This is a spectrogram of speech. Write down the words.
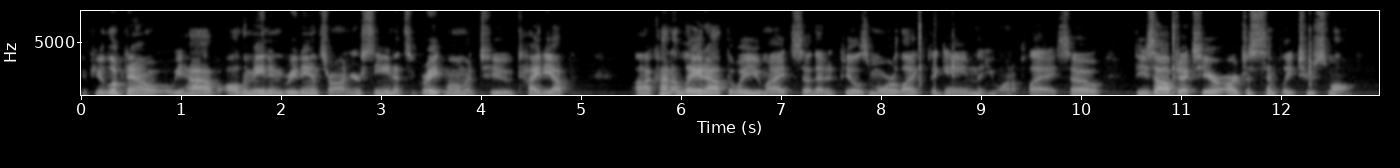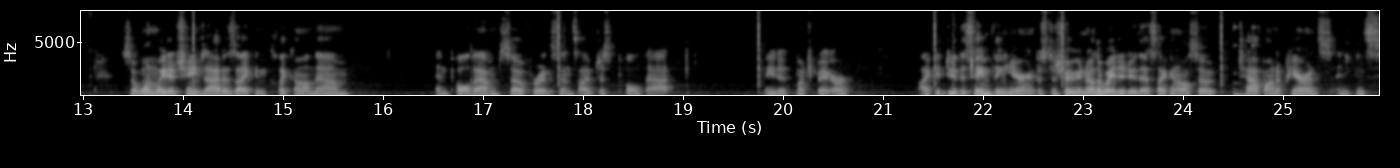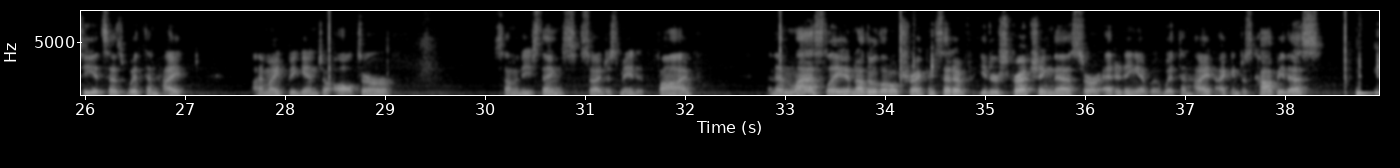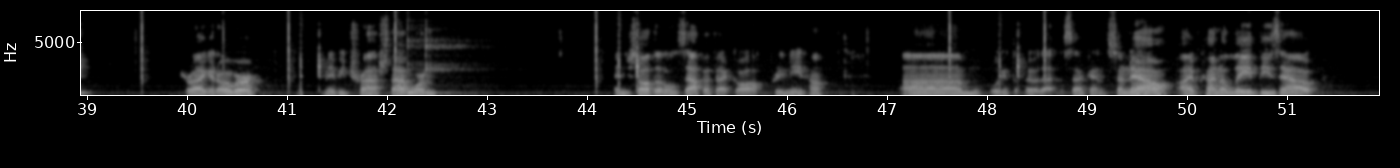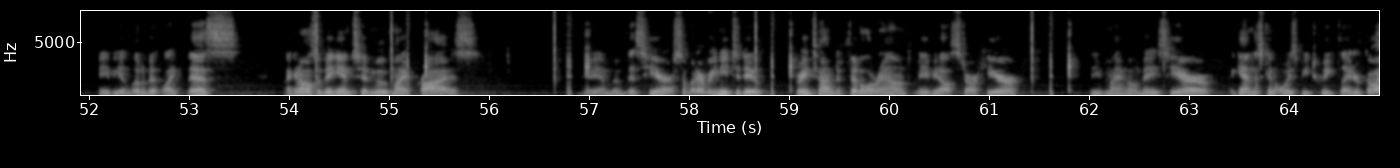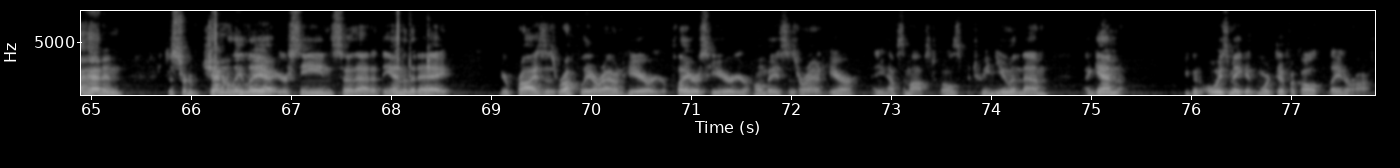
If you look now at what we have, all the main ingredients are on your scene. It's a great moment to tidy up, uh, kind of lay it out the way you might so that it feels more like the game that you want to play. So these objects here are just simply too small. So one way to change that is I can click on them and pull them. So for instance, I've just pulled that, made it much bigger. I could do the same thing here, and just to show you another way to do this, I can also tap on appearance, and you can see it says width and height. I might begin to alter some of these things. So I just made it 5. And then lastly, another little trick, instead of either stretching this or editing it with width and height, I can just copy this, drag it over, maybe trash that one. And you saw the little zap effect go off. Pretty neat, huh? Um, we'll get to play with that in a second. So now I've kind of laid these out maybe a little bit like this. I can also begin to move my prize. Maybe I'll move this here. So whatever you need to do, great time to fiddle around. Maybe I'll start here, leave my home base here. Again, this can always be tweaked later. Go ahead and just sort of generally lay out your scene so that at the end of the day, your prize is roughly around here, your player's here, your home base is around here, and you have some obstacles between you and them. Again, you can always make it more difficult later on.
